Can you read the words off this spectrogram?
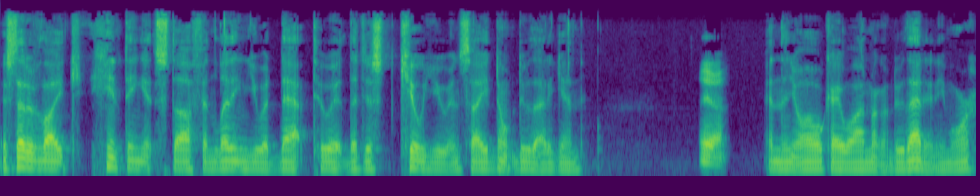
Instead of like hinting at stuff and letting you adapt to it, they just kill you and say, "Don't do that again." Yeah. and then you're oh okay well I'm not going to do that anymore.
